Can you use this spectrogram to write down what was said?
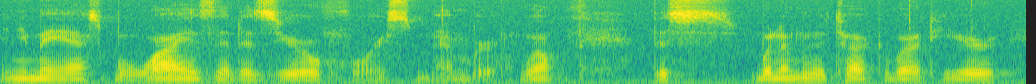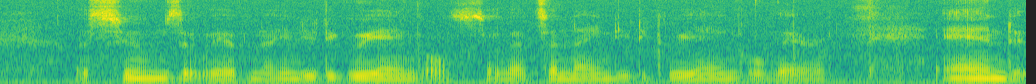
and you may ask, well, why is that a zero force member? Well, this, what I'm going to talk about here assumes that we have 90 degree angles, so that's a 90 degree angle there. And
